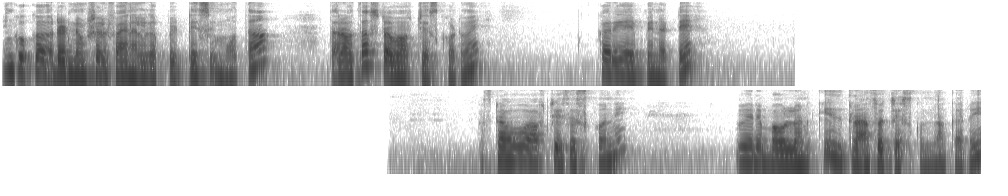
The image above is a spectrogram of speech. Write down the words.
ఇంకొక రెండు నిమిషాలు ఫైనల్గా పెట్టేసి మూత తర్వాత స్టవ్ ఆఫ్ చేసుకోవడమే. కర్రీ అయిపోయినట్టే. స్టవ్ ఆఫ్ చేసేసుకొని వేరే బౌల్లోనికి ఇది ట్రాన్స్ఫర్ చేసుకుందాం కర్రీ.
